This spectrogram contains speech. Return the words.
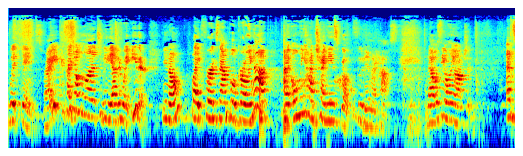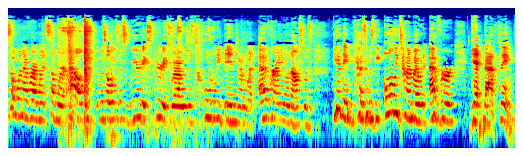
with things, right? Because I don't want it to be the other way either. You know, like for example, growing up, I only had Chinese food in my house. That was the only option. And so whenever I went somewhere else, it was always this weird experience where I would just totally binge on whatever anyone else was giving because it was the only time I would ever get that thing,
